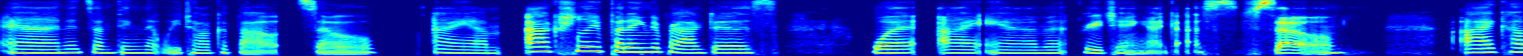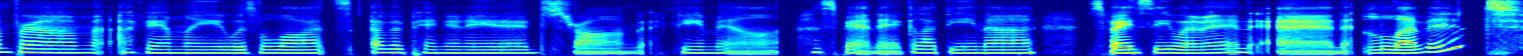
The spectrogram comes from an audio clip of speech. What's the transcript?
and it's something that we talk about. So, I am actually putting to practice what I am preaching, I guess. So, I come from a family with lots of opinionated, strong female, Hispanic, Latina, spicy women, and love it.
